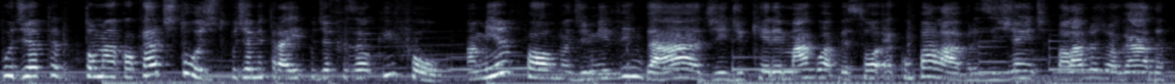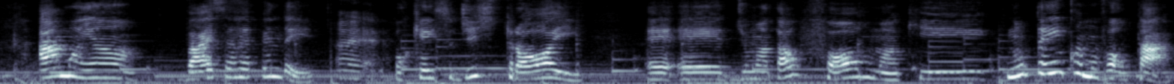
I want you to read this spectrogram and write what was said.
podia ter, tomar qualquer atitude, tu podia me trair, podia fazer o que for. A minha forma de me vingar, de, de querer magoar a pessoa é com palavras. E, gente, palavra jogada, amanhã vai se arrepender. É. Porque isso destrói é, é, de uma tal forma que não tem como voltar.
